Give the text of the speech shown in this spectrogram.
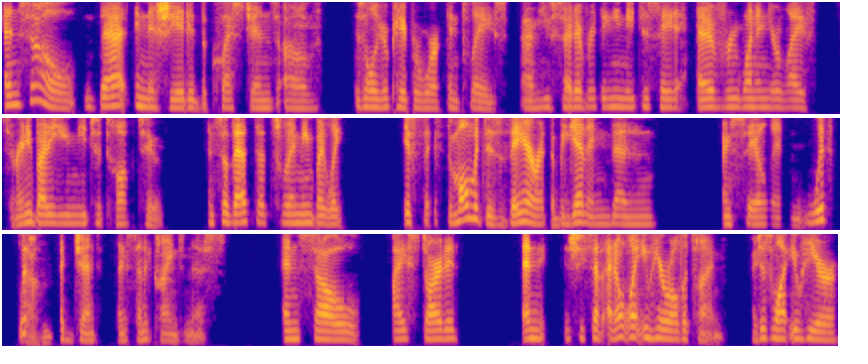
And so that initiated the questions of Is all your paperwork in place? Have you said everything you need to say to everyone in your life? Is there anybody you need to talk to? And so that that's what I mean by like if if the moment is there at the beginning, then I sail in with with yeah. a gentleness and a kindness. And so I started, and she said, "I don't want you here all the time. I just want you here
